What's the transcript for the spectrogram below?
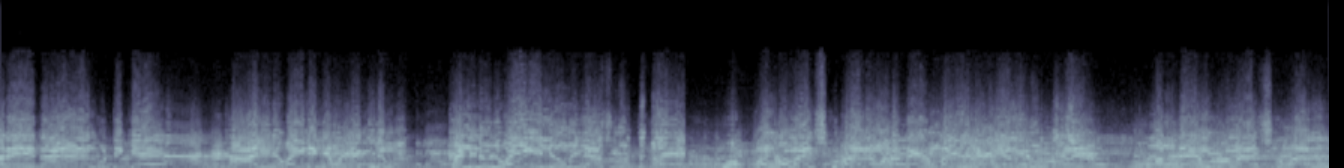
അതെ. ധാരാളം കുട്ടിക്ക് കാലിന് വൈകല്യമുണ്ടെങ്കിലും കണ്ണിന് ഒരു വൈകല്യവുമില്ല സുഹൃത്തുക്കളെ. ഒപ്പം റൊമാൻസ് കുമാറിനെ കൊണ്ട് അദ്ദേഹം മത്സരിക്കുകയാണ് സുഹൃത്തുക്കളെ. അദ്ദേഹം റൊമാൻസ് കുമാറിനും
